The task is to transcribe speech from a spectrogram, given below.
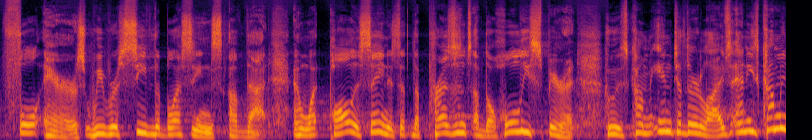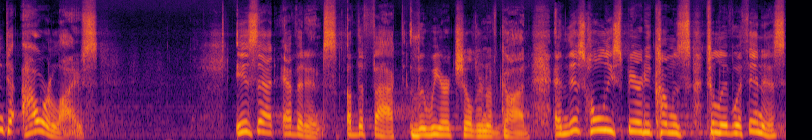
full heirs. We receive the blessings of that. And what Paul is saying is that the presence of the Holy Spirit who has come into their lives and he's come into our lives is that evidence of the fact that we are children of God. And this Holy Spirit who comes to live within us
